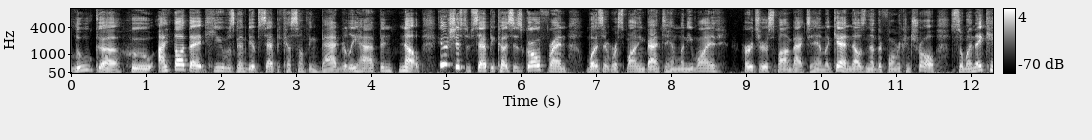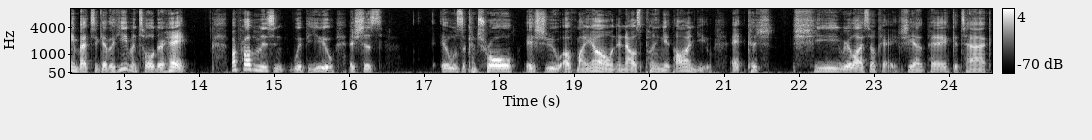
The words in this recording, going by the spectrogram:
Luca, who I thought that he was going to be upset because something bad really happened. No, he was just upset because his girlfriend wasn't responding back to him when he wanted her to respond back to him. Again, that was another form of control. So when they came back together, he even told her, hey, my problem isn't with you. It's just it was a control issue of my own and I was putting it on you. Because she realized, okay, she had a panic attack,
